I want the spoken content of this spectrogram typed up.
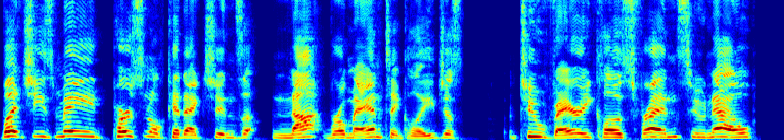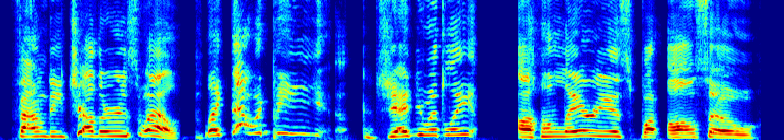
but she's made personal connections, not romantically, just two very close friends who now found each other as well. Like, that would be genuinely a hilarious, but also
